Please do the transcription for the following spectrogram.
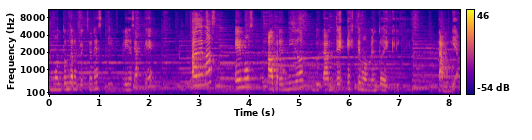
un montón de reflexiones y experiencias que además hemos aprendido durante este momento de crisis también.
